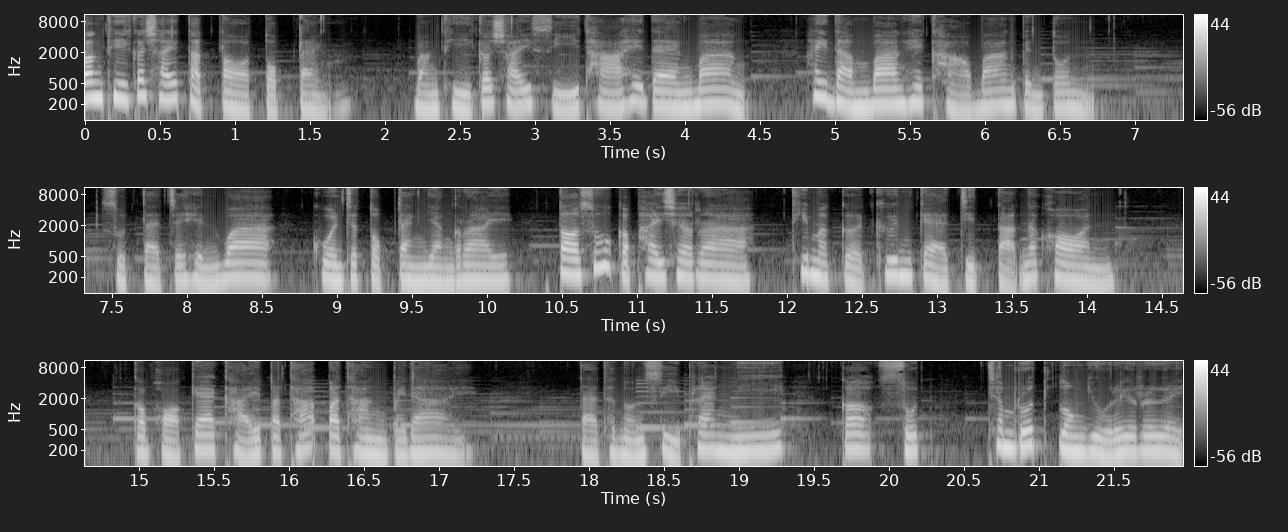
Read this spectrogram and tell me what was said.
บางทีก็ใช้ตัดต่อตกแต่ง บางทีก็ใช้สีทาให้แดงบ้าง ให้ดำบ้างให้ขาวบ้างเป็นต้น สุดแต่จะเห็นว่าควรจะตกแต่งอย่างไร ต่อสู้กับภัยชราที่มาเกิดขึ้นแก่จิตตนคร ก็พอแก้ไขปะทะปะทังไปได้ แต่ถนนสีแพร่งนี้ก็สุดชำรุดลงอยู่เรื่อย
